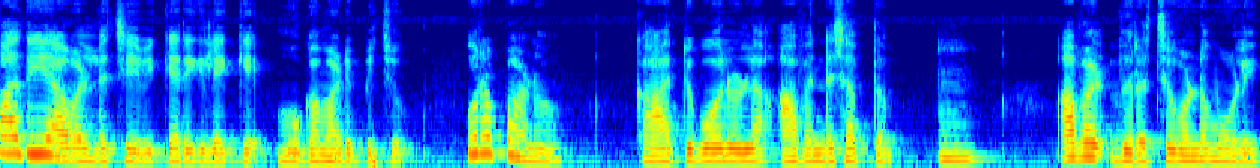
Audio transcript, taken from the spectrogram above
പതിയെ അവളുടെ ചെവിക്കരികിലേക്ക് മുഖമടുപ്പിച്ചു. ഉറപ്പാണോ? കാറ്റുപോലുള്ള അവന്റെ ശബ്ദം. അവൾ വിറച്ചുകൊണ്ട് മൂളി.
